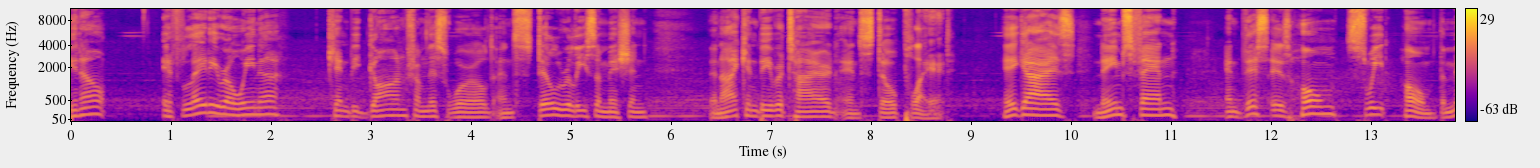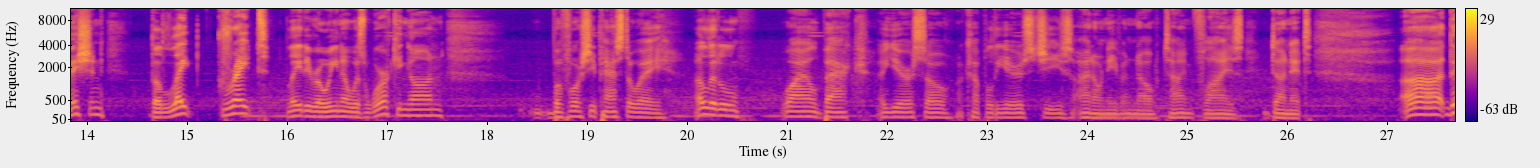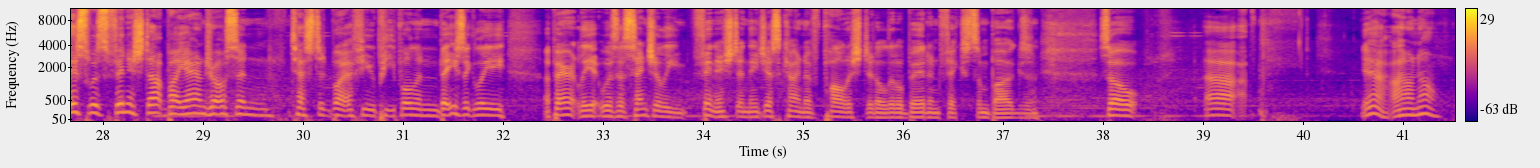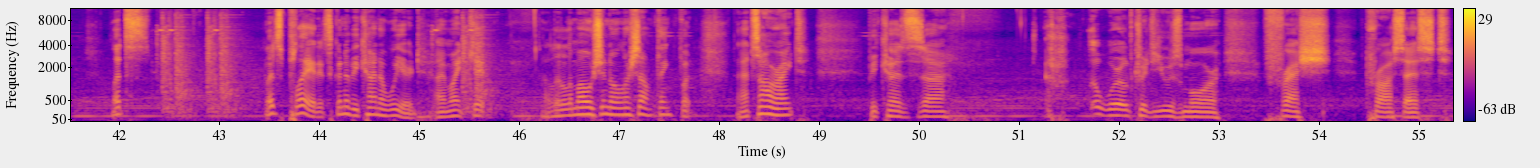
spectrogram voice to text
You know, if Lady Rowena can be gone from this world and still release a mission, then I can be retired and still play it. Hey guys, name's Fen, and this is Home Sweet Home, the mission the late great Lady Rowena was working on before she passed away a little while back, a year or so, a couple years. Geez, I don't even know. Time flies. Done it. Uh, this was finished up by Yandros and tested by a few people, and basically, apparently, it was essentially finished, and they just kind of polished it a little bit and fixed some bugs, and so, uh, yeah, I don't know. Let's let's play it. It's gonna be kind of weird. I might get a little emotional or something, but that's all right because uh, the world could use more fresh, processed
